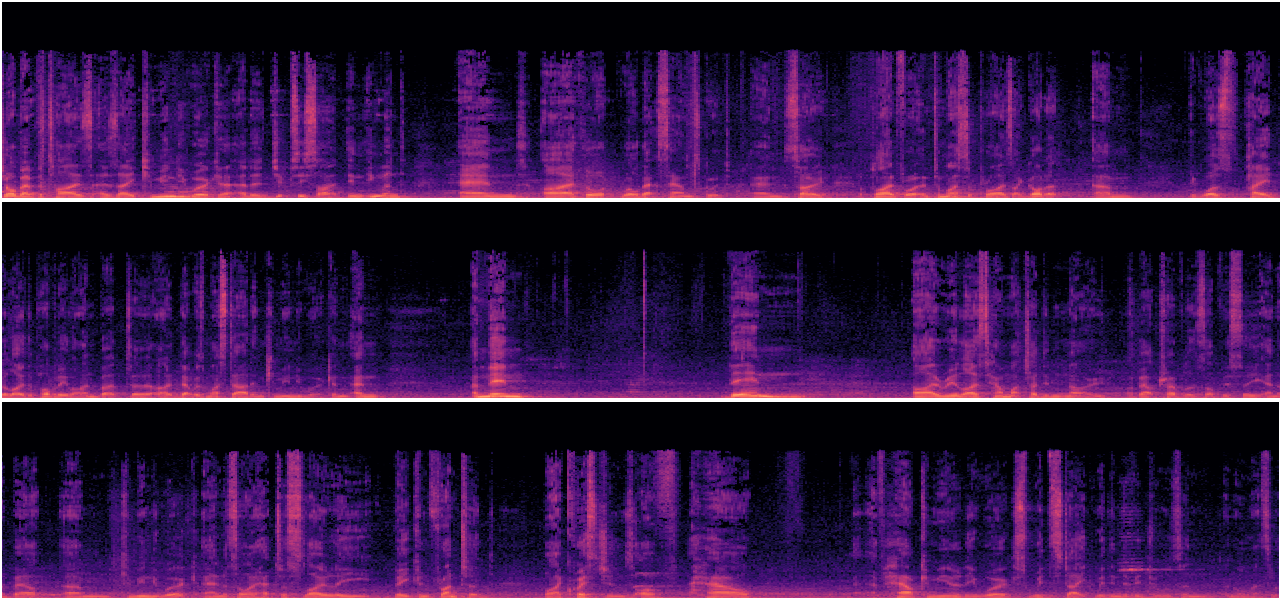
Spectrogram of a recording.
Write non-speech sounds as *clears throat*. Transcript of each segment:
job advertised as a community worker at a gypsy site in England. And I thought, well, that sounds good. And so applied for it, and to my surprise, I got it. Um, it was paid below the poverty line, but uh, I, that was my start in community work, and and and then then I realised how much I didn't know about travellers, obviously, and about um, community work, and so I had to slowly be confronted by questions of how of how community works with state, with individuals, and, and all that sort of.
